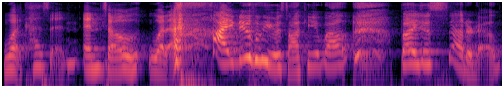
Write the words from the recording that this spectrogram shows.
What cousin? And so, what I knew who he was talking about, but I just, I don't know.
